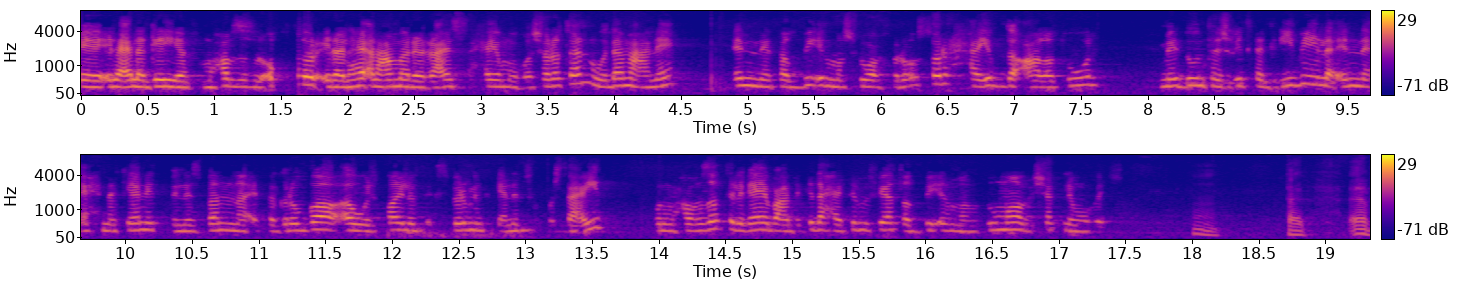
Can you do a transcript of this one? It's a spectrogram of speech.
العلاجية في محافظة الأقصر إلى الهيئة العامة للرعاية الصحية مباشرة وده معناه إن تطبيق المشروع في الأقصر هيبدأ على طول بدون تشغيل تجريبي لأن إحنا كانت بالنسبة لنا التجربة أو ال pilot experiment كانت في بورسعيد والمحافظات اللي جاية بعد كده هيتم فيها تطبيق المنظومة بشكل مباشر. طيب آه،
